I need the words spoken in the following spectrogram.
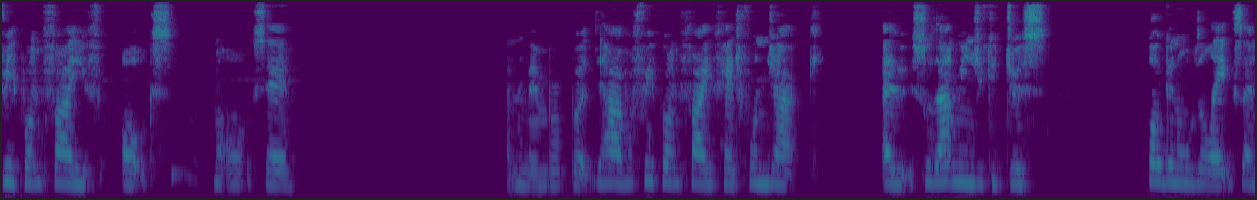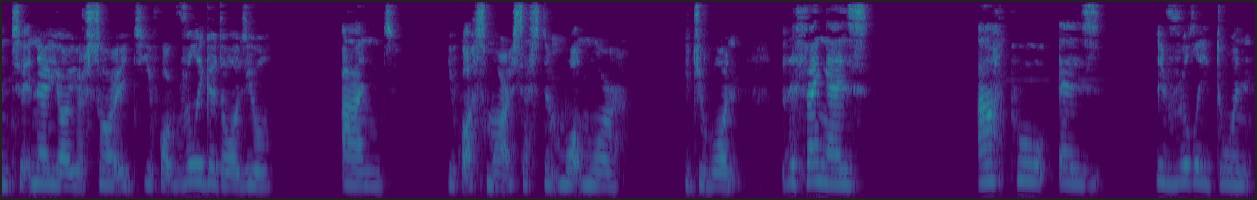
3.5 aux not I can't remember, but they have a 3.5 headphone jack out, so that means you could just plug in old Alexa into it, now you're, you're sorted. You've got really good audio, and you've got a smart assistant. What more could you want? But the thing is, Apple is, they really don't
